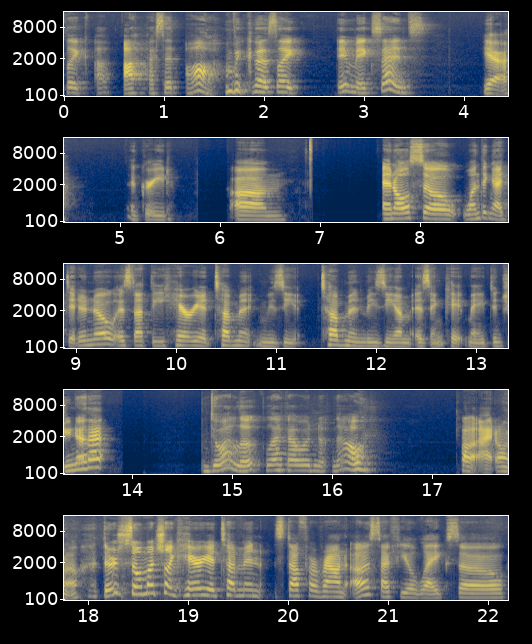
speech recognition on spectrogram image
like uh, ah, I said ah because like it makes sense. Yeah, agreed. Um, and also one thing I didn't know is that the Harriet Tubman Museum Tubman Museum is in Cape May. Did you know that? Do I look like I would know? No. Oh, I don't know. There's so much like Harriet Tubman stuff around us. I feel like so.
